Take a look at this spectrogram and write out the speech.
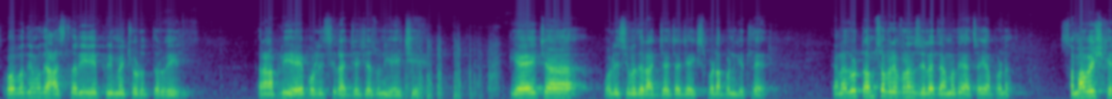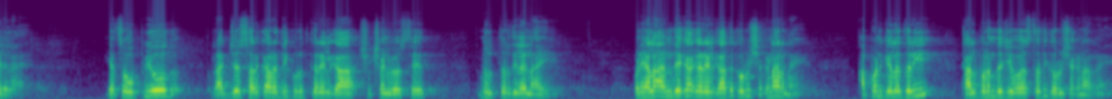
सभापतीमध्ये आज तरी हे प्रीमॅच्युअर्ड उत्तर होईल. कारण आपली ए पॉलिसी राज्याची अजून यायची आहे. ए आयच्या पॉलिसीमध्ये राज्याच्या ज्या एक्सपर्ट आपण घेतले आहेत त्यांना जो टर्म्स ऑफ रेफरन्स दिला त्यामध्ये याचाही आपण समावेश केलेला आहे. याचा उपयोग राज्य सरकार अधिकृत करेल का शिक्षण व्यवस्थेत? तुम्ही उत्तर दिलं नाही. पण याला अनदेखा करेल का? तर करू शकणार नाही. आपण केलं तरी कालपर्यंत जी व्यवस्था ती करू शकणार नाही.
